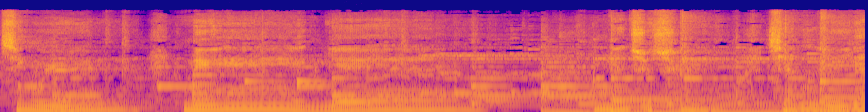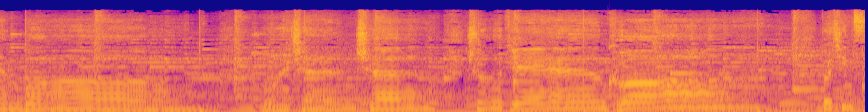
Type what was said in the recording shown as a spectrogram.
轻舞于明烟。念去去，千里烟波，暮霭沉沉出天空。多情自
